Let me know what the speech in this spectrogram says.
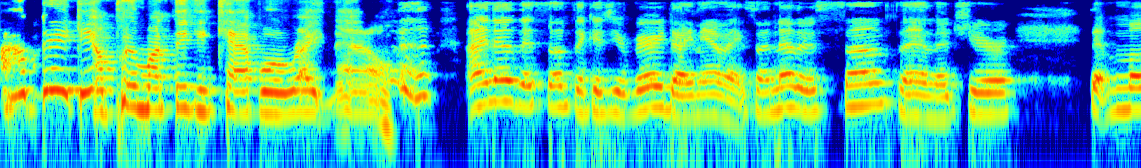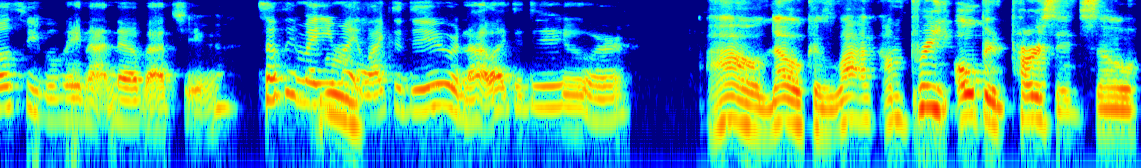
I'm thinking. I'm putting my thinking cap on right now. I know there's something because you're very dynamic. So I know there's something that you're that most people may not know about you. Something that you hmm. might like to do or not like to do, or I don't know, cause I'm a pretty open person. So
